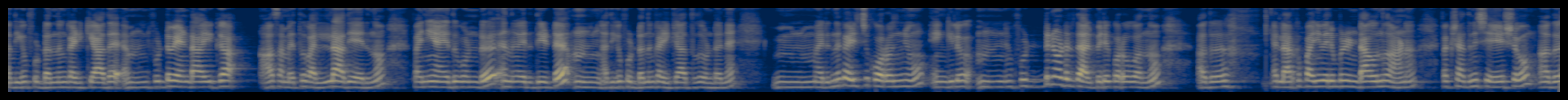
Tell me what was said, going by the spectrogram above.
അധികം ഫുഡൊന്നും കഴിക്കാതെ ഫുഡ് വേണ്ടായിക ആ സമയത്ത് വല്ലാതെയായിരുന്നു. പനിയായതുകൊണ്ട് എന്ന് കരുതിയിട്ട് അധികം ഫുഡൊന്നും കഴിക്കാത്തത് കൊണ്ട് തന്നെ മരുന്ന് കഴിച്ച് കുറഞ്ഞു എങ്കിലും ഫുഡിനോടൊരു താല്പര്യക്കുറവ് വന്നു. അത് എല്ലാവർക്കും പനി വരുമ്പോൾ ഉണ്ടാവുന്നതാണ്. പക്ഷെ അതിന് ശേഷവും അത്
